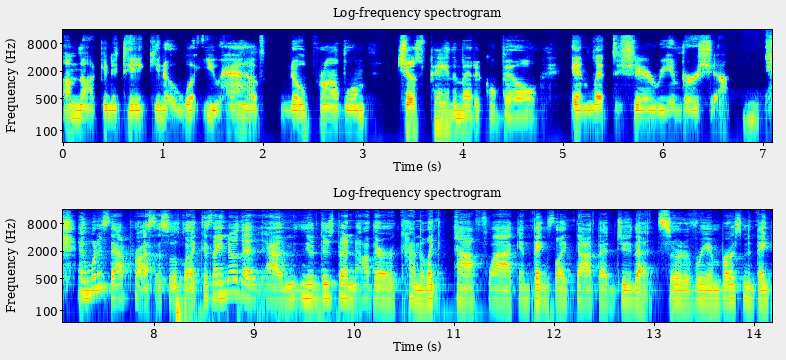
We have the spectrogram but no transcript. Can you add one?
I'm not going to take, you know, what you have, no problem just pay the medical bill and let the share reimburse you. And what does that process look like? Because I know that um, you know there's been other kind of like AFLAC and things like that that do that sort of reimbursement thing.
